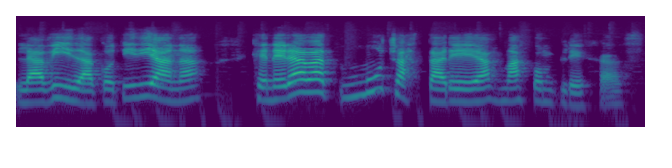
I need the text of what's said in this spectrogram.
la vida cotidiana generaba muchas tareas más complejas.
